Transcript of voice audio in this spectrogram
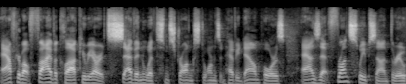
after about 5 o'clock. Here we are at 7 with some strong storms and heavy downpours as that front sweeps on through.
